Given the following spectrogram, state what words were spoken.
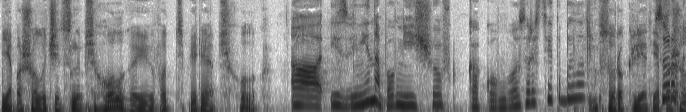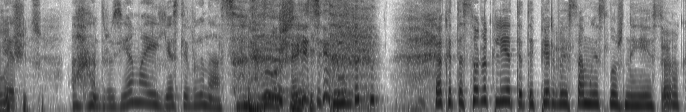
Я пошел учиться на психолога, и вот теперь я психолог. А, извини, напомни еще, в каком возрасте это было? В 40 лет я 40 пошел лет. учиться. А, друзья мои, если вы нас слушаете. Как это 40 лет, это первые самые сложные 40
